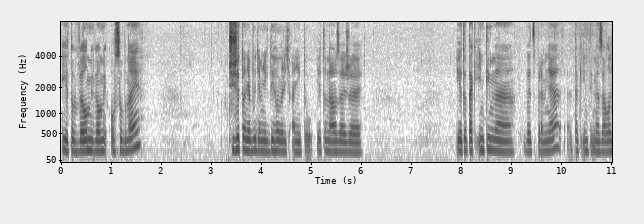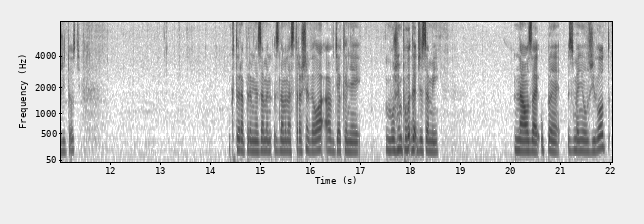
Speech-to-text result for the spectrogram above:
je to veľmi, veľmi osobné. Čiže to nebudem nikdy hovoriť ani tu. Je to naozaj, že je to tak intimná vec pre mňa, tak intimná záležitosť, ktorá pre mňa znamená strašne veľa a vďaka nej môžem povedať, že sa mi naozaj úplne zmenil život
